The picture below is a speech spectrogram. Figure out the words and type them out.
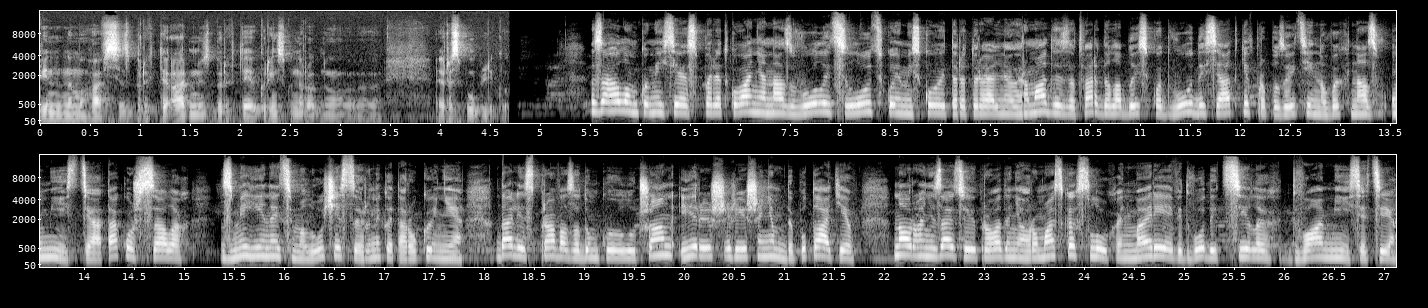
він намагався зберегти армію, зберегти Українську Народну е, Республіку. Загалом комісія з порядкування назв вулиць Луцької міської територіальної громади затвердила близько двох десятків пропозицій нових назв у місті, а також селах Зміїнець, Мелучі, Сирники та Рукині. Далі справа за думкою лучан і ріш- рішенням депутатів. На організацію і проведення громадських слухань мерія відводить цілих два місяці.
